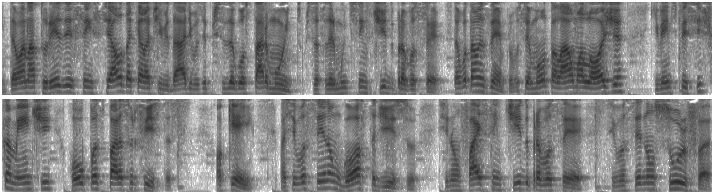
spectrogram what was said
Então a natureza essencial daquela atividade você precisa gostar muito, precisa fazer muito sentido para você. Então vou dar um exemplo. Você monta lá uma loja que vende especificamente roupas para surfistas. Ok, mas se você não gosta disso, se não faz sentido para você, se você não surfa,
